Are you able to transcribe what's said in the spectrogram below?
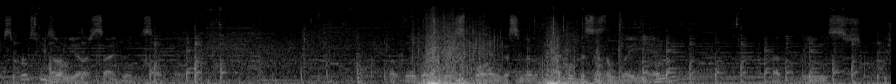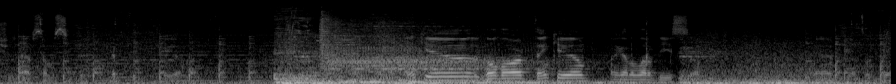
I suppose he's on the other side doing the same thing. But we're gonna be exploring this a little bit. I think this is the way in. That means we should have some secret. Thank you, Gold Orb. Thank you. I got a lot of these, so. Yeah, that's okay.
